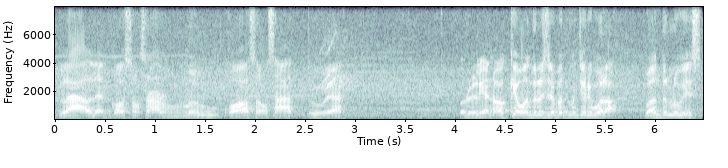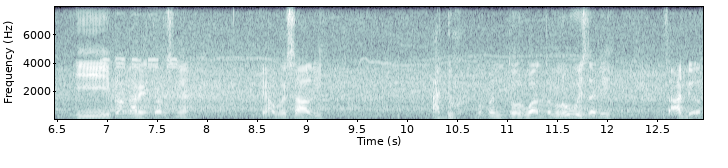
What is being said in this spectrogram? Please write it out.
Glal dan 0-1 0-1 ya. Brilian. Oke, Wonder Louis dapat mencuri bola. Wonder Louis. Ih, pelanggar itu harusnya. Ya, Sali. Aduh, membentur Wonder Louis tadi. Sadil.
